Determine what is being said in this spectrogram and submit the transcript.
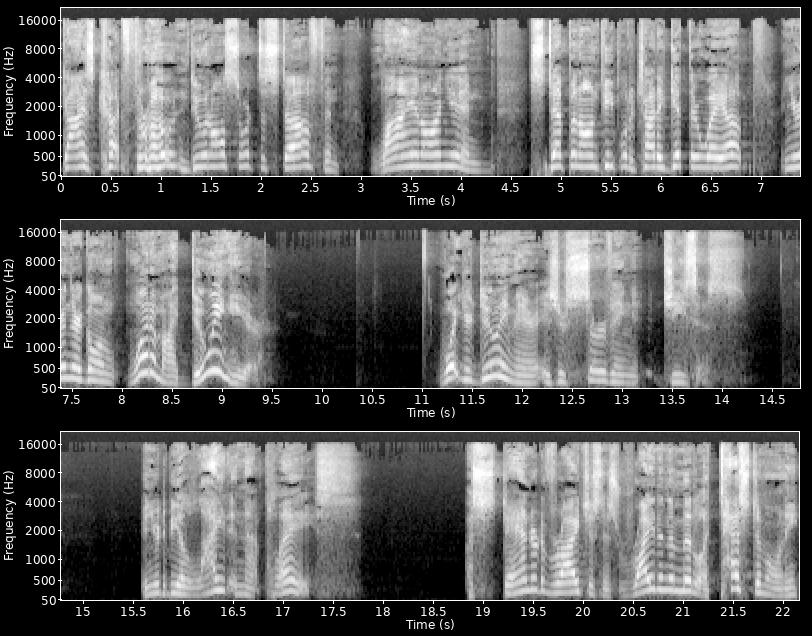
Guys cutthroat and doing all sorts of stuff and lying on you and stepping on people to try to get their way up. And you're in there going, what am I doing here? What you're doing there is you're serving Jesus. And you're to be a light in that place a standard of righteousness right in the middle, a testimony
